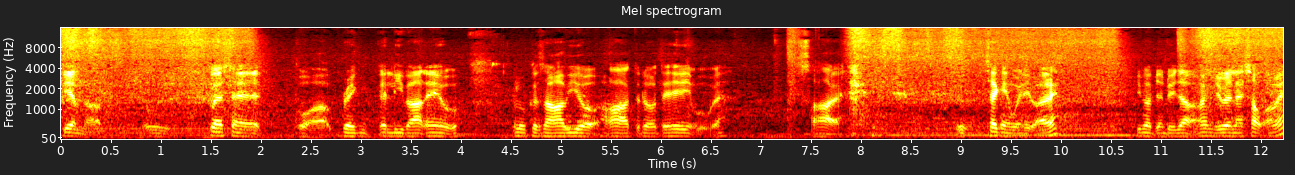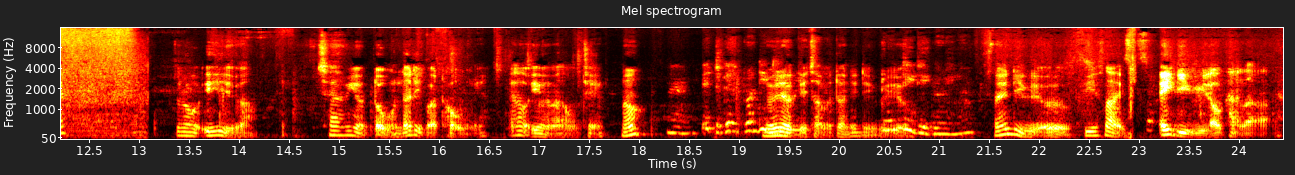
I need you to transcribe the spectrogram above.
ပြည့်မလားဟို class ဟို break lever နဲ့ဟိုဘလို့ကစားပြီးတော့ဟာတော်တော်တဲဟိဟိုပဲစားတယ်ဟို second ဝင်နေပါတယ်ဒီမှာပြန်တွေ့ကြအောင်မျိုးရလမ်းလျှောက်ပါမယ်ကျွန်တော်အေးရပါ ချမ်းပြီးတော့တုံလက်တွေပါထုံနေအဲ့တော့အေးမှမအောင်ချင်းနော်တကယ်20မျိုးရပြေချပဲ20 degree ကို20 degree နော်20 degree ကို feels like 8 degree လောက်ခံစားရတယ်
